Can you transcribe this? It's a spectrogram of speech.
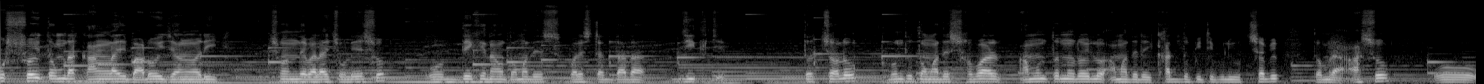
অবশ্যই তোমরা কানলাই বারোই জানুয়ারি সন্ধেবেলায় চলে এসো ও দেখে নাও তোমাদের সুপারস্টার দাদা জিতকে তো চলো বন্ধু, তোমাদের সবার আমন্ত্রণ রইল আমাদের এই খাদ্য পিঠেপুলি উৎসবে। তোমরা আসো ও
